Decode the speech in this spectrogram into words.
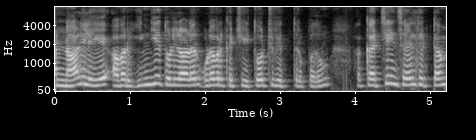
அந்நாளிலேயே அவர் இந்திய தொழிலாளர் உழவர் கட்சியை தோற்றுவித்திருப்பதும் அக்கட்சியின் செயல் திட்டம்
